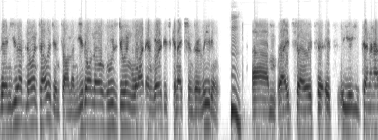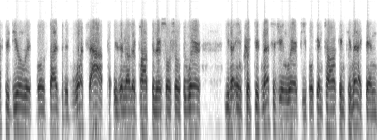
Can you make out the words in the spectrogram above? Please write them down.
then you have no intelligence on them. You don't know who's doing what and where these connections are leading. Hmm. Um, right. So it's a, it's you, you kind of have to deal with both sides of it. WhatsApp is another popular social where you know encrypted messaging where people can talk and connect, and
